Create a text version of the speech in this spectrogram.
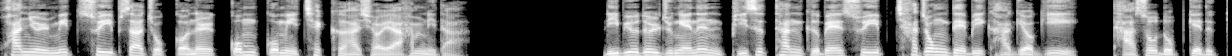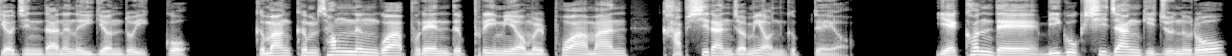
환율 및 수입사 조건을 꼼꼼히 체크하셔야 합니다. 리뷰들 중에는 비슷한 급의 수입 차종 대비 가격이 다소 높게 느껴진다는 의견도 있고 그만큼 성능과 브랜드 프리미엄을 포함한 값이란 점이 언급돼요. 예컨대 미국 시장 기준으로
